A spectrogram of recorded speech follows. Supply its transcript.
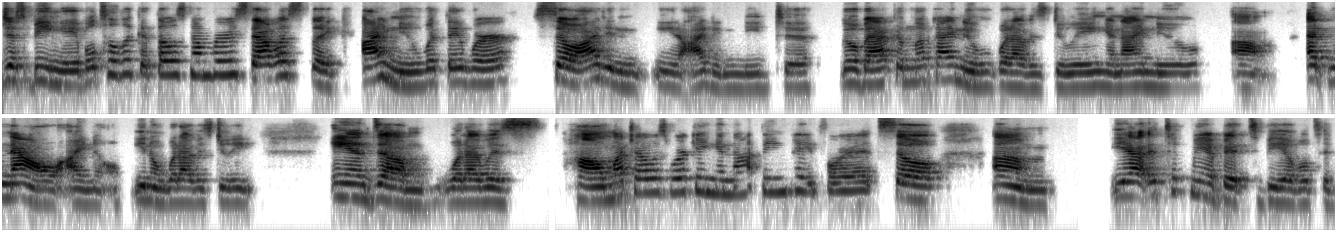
just being able to look at those numbers, that was like I knew what they were. So I didn't, you know, I didn't need to go back and look. I knew what I was doing and I knew um at now I know, you know, what I was doing and um what I was how much I was working and not being paid for it. So um yeah, it took me a bit to be able to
